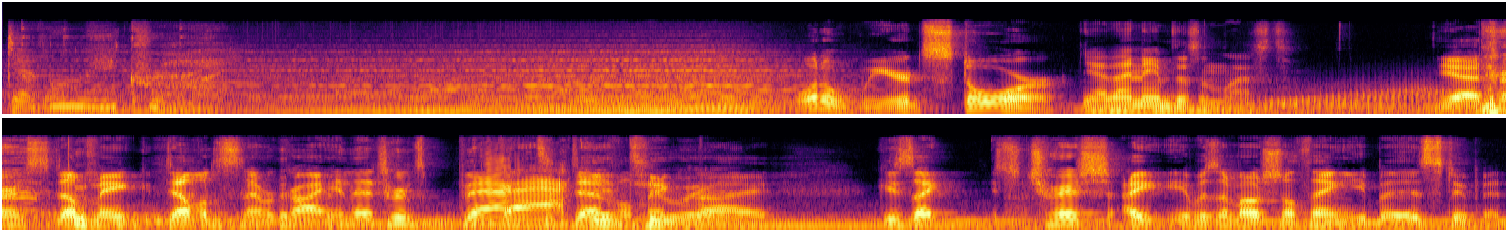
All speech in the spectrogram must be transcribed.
Devil May Cry. What a weird store. Yeah, that name doesn't last. Yeah, it turns to Devil May Devil Does Never Cry, and then it turns back, Back to Devil May into it. Cry. He's like, it's Trish. I, it was an emotional thing, but it's stupid.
